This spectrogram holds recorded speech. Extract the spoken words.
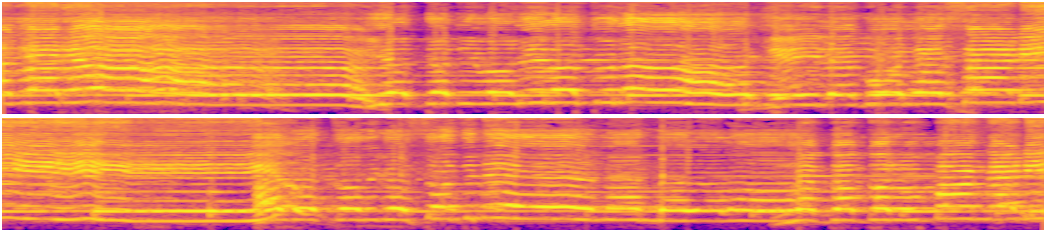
बेजार येत्या दिवाळीला तुला घेईल गोल साडी. अगं चल ग सजने नांदायला नको करू बांगडी.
